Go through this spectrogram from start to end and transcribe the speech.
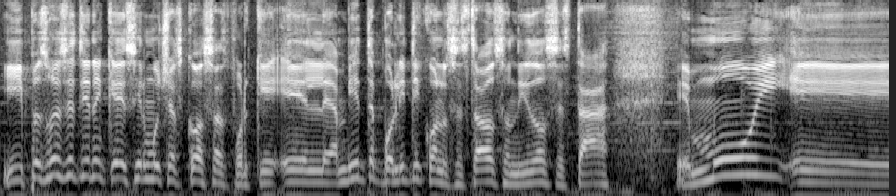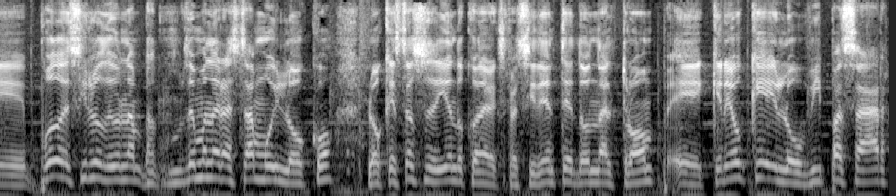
Y pues hoy se tienen que decir muchas cosas porque el ambiente político en los Estados Unidos está eh, muy, eh, puedo decirlo de una de manera, está muy loco. Lo que está sucediendo con el expresidente Donald Trump, eh, creo que lo vi pasar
